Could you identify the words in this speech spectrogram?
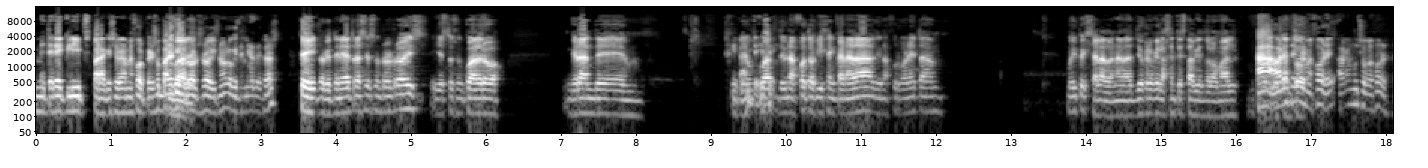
meteré clips para que se vea mejor. Pero eso parece un Rolls Royce, ¿no? Lo que tenías detrás. Sí, lo que tenía detrás es un Rolls Royce y esto es un cuadro grande Gigante, de, una foto que hice en Canadá, de una furgoneta. Muy pixelado, nada. Yo creo que la gente está viéndolo mal. Ah, ahora tengo mejor, ¿eh? Ahora mucho mejor.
